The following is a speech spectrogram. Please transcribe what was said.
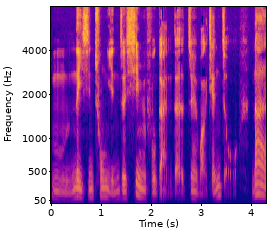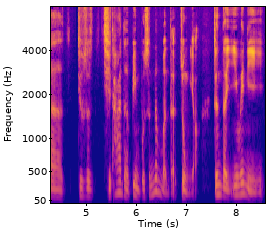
嗯，内心充盈着幸福感的在往前走，那就是其他的并不是那么的重要。真的，因为你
